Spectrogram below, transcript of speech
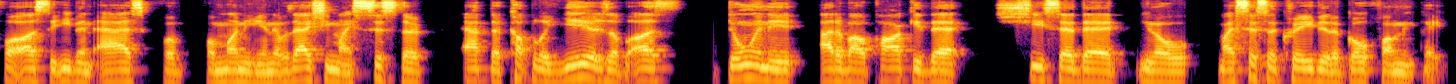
for us to even ask for, for money. And it was actually my sister, after a couple of years of us doing it out of our pocket, that she said that, you know, my sister created a GoFundMe page.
